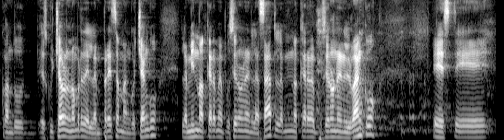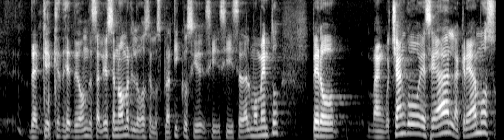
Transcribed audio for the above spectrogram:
cuando escucharon el nombre de la empresa Mangochango, la misma cara me pusieron en la SAT, la misma cara me pusieron en el banco. Este, de, de, dónde salió ese nombre, luego se los platico si, si, si se da el momento, pero Mango Chango S.A., la creamos,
